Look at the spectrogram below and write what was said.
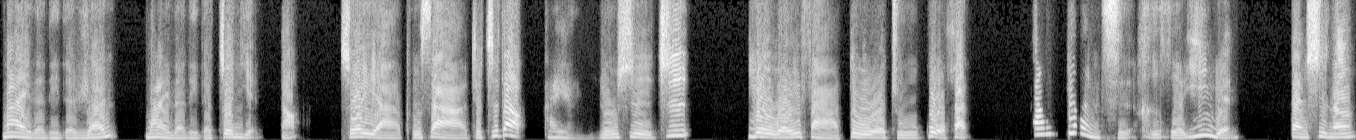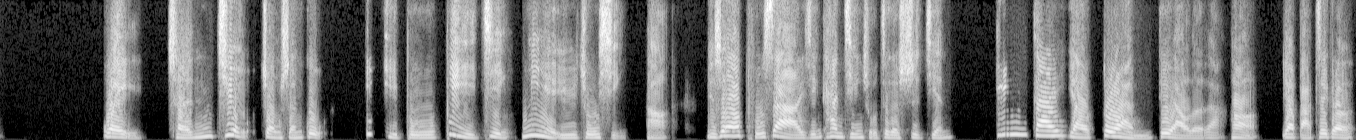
卖了你的人，卖了你的尊严啊！所以啊，菩萨就知道，哎呀，如是知有为法多诸过患，当断此和合因缘。但是呢，为成就众生故。亦不毕竟灭于诸行啊！你说菩萨已经看清楚这个世间，应该要断掉了啦！哈，要把这个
